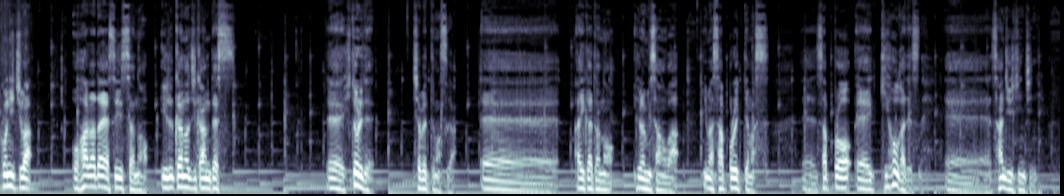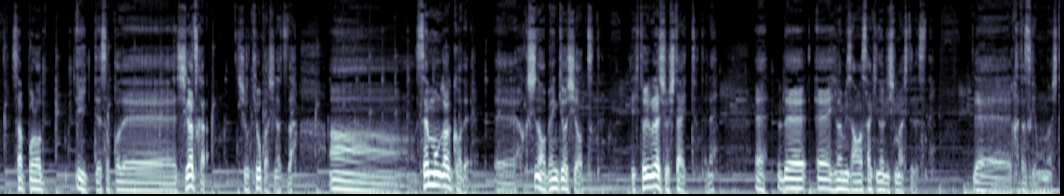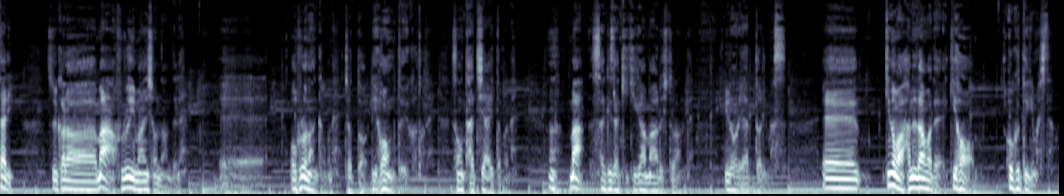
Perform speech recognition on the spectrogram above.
こんにちは。小原田康一さんのイルカの時間です、えー、一人で喋ってますが、えー、相方のひろみさんは今札幌行ってます、えー、札幌、えー、気泡がですね、えー、31日に札幌へ行ってそこで4月から今日か4月だ。あ専門学校で、えー、福祉の勉強しようっつってで一人暮らしをしたいって言ってねえで、えー、ひろみさんは先乗りしましてですね。で片付け物をしたりそれからまあ古いマンションなんでね、えー、お風呂なんかもねちょっとリフォームということでその立ち会いとかね、うん、まあ先々気が回る人なんでいろいろやっております、えー、昨日は羽田まで気泡送ってきました、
